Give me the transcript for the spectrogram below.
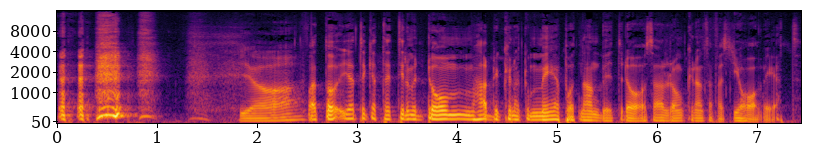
ja, För att då, jag tycker att till och med de hade kunnat gå med på ett namnbyte då, så hade de kunnat säga fast jag vet.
